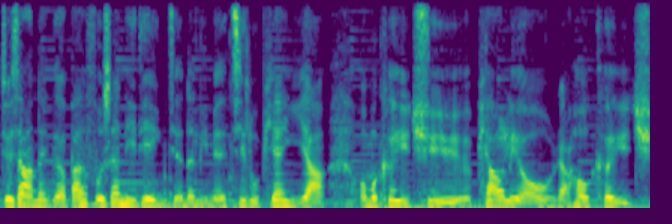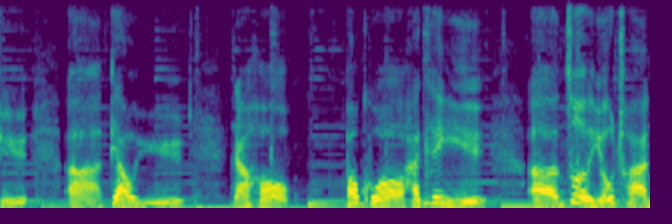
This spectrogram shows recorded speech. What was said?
就像那个班夫山地电影节的里面纪录片一样，我们可以去漂流，然后可以去呃钓鱼，然后包括还可以呃坐游船，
